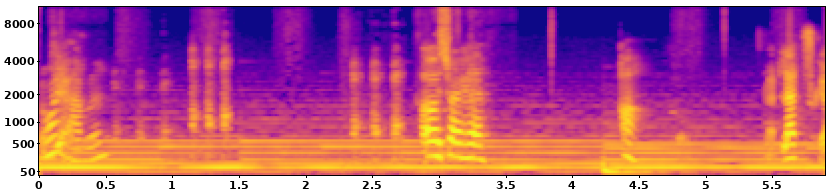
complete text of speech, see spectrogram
No, I haven't. Oh, it's right here. Ah. Right, let's go.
